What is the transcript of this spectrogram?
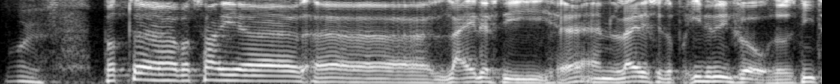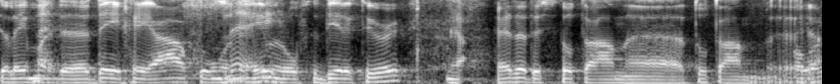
Mooi. Wat, eh, wat zou je eh, leiders die, hè, en leiders zitten op ieder niveau, dat is niet alleen maar de DGA of de ondernemer Nee. of de directeur, Ja. hè, dat is tot aan, eh, tot aan eh, ja,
